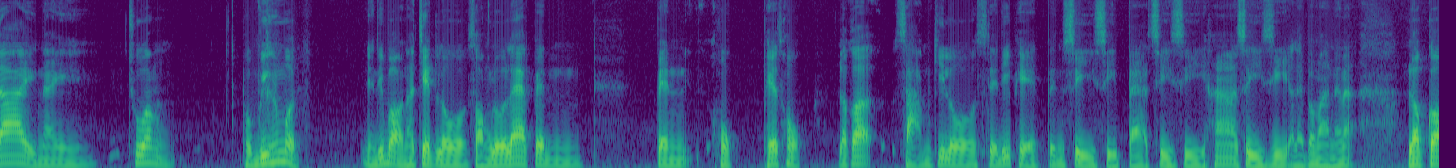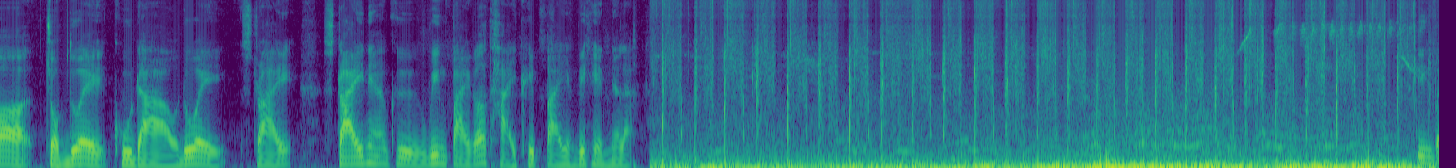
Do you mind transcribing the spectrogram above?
ได้ในช่วง ผมวิ่งทั้งหมด อย่างที่บอกนะ 7 โล 2 โลแรกเป็นเป็น 6 เพส 6 แล้วก็ 3 กิโล steady pace เป็น 4 4 8 4 4 5 4 4 อะไรประมาณนั้นอะ แล้วก็จบด้วยคูลดาวด้วย strike strike เนี่ยคือวิ่งไปก็ถ่ายคลิปไปอย่างที่เห็นเนี่ยแหละวิ่งไป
